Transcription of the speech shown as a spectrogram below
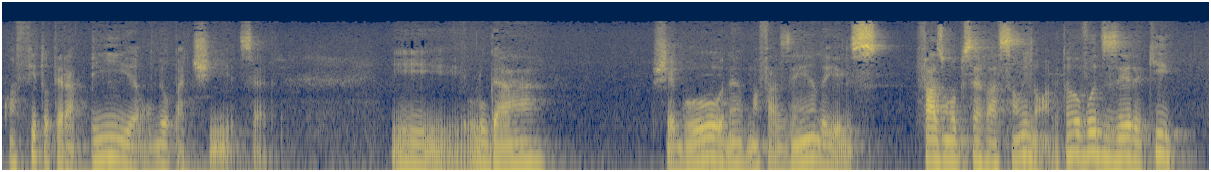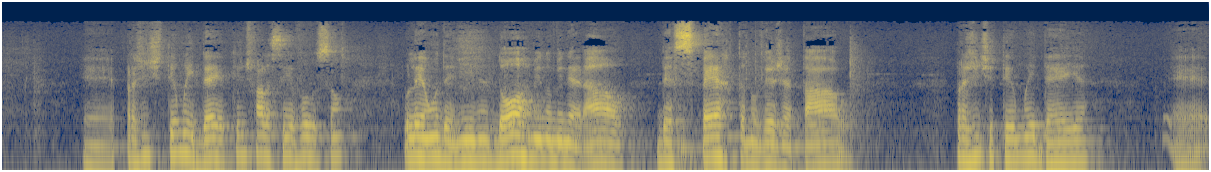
com a fitoterapia, homeopatia, etc. E o lugar chegou, né, uma fazenda, e eles fazem uma observação enorme. Então eu vou dizer aqui, é, para a gente ter uma ideia, porque a gente fala assim, evolução o Leon Denis né? dorme no mineral, desperta no vegetal, para a gente ter uma ideia é,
